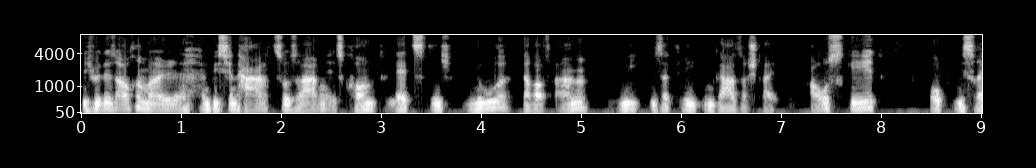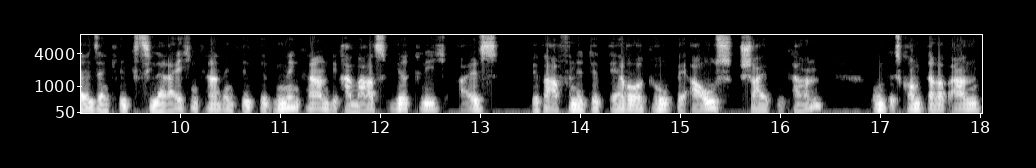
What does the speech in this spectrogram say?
Ich würde es auch einmal ein bisschen hart so sagen, es kommt letztlich nur darauf an, wie dieser Krieg im Gazastreifen ausgeht, ob Israel sein Kriegsziel erreichen kann, den Krieg gewinnen kann, wie Hamas wirklich als bewaffnete Terrorgruppe ausschalten kann. Und es kommt darauf an,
